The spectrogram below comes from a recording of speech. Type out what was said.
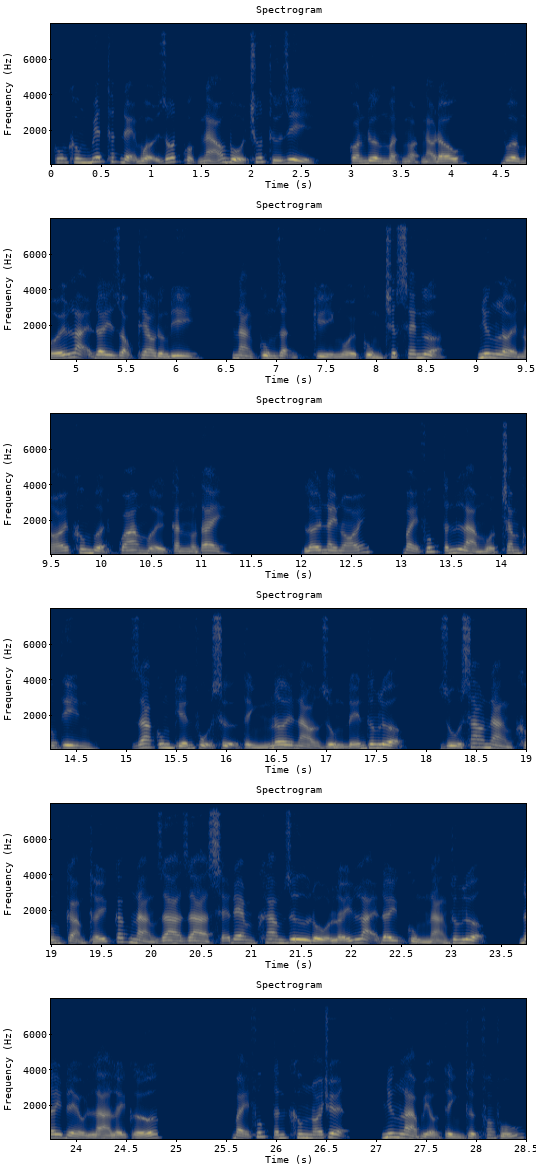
cũng không biết thất đệ muội rốt cuộc não bổ chút thứ gì, còn đường mật ngọt nào đâu, vừa mới lại đây dọc theo đường đi, nàng cùng giận kỳ ngồi cùng chiếc xe ngựa, nhưng lời nói không vượt qua 10 căn ngón tay. Lời này nói, bảy phúc tấn là 100 không tin, ra cung kiến phụ sự tình nơi nào dùng đến thương lượng, dù sao nàng không cảm thấy các nàng ra ra sẽ đem kham dư đổ lấy lại đây cùng nàng thương lượng, đây đều là lấy cớ. Bảy phúc tấn không nói chuyện, nhưng là biểu tình thực phong phú,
